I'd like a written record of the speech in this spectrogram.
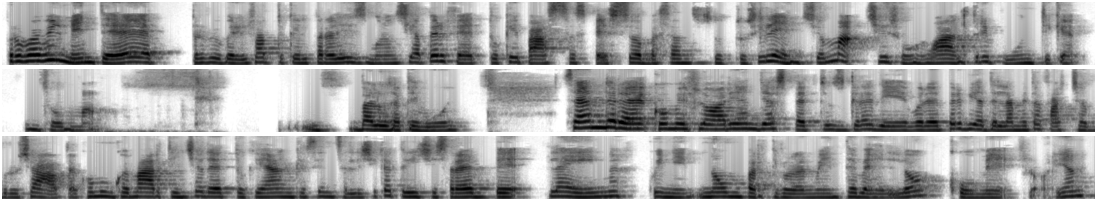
Probabilmente è proprio per il fatto che il parallelismo non sia perfetto che passa spesso abbastanza sotto silenzio, ma ci sono altri punti che insomma valutate voi. Sender è come Florian di aspetto sgradevole per via della metafaccia bruciata. Comunque Martin ci ha detto che anche senza le cicatrici sarebbe plain, quindi non particolarmente bello come Florian.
